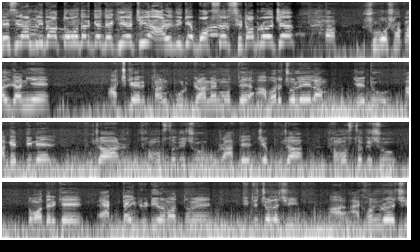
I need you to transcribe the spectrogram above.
মেশিন অ্যাম্পলিফায়ার, তোমাদেরকে দেখিয়েছি। আর এদিকে বক্সের সেটআপ রয়েছে। শুভ সকাল জানিয়ে আজকের কানপুর গ্রামের মধ্যে আবারও চলে এলাম। যেহেতু আগের দিনের পূজার সমস্ত কিছু, রাতের যে পূজা, সমস্ত কিছু তোমাদেরকে একটাই ভিডিওর মাধ্যমে দিতে চলেছি। আর এখন রয়েছি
